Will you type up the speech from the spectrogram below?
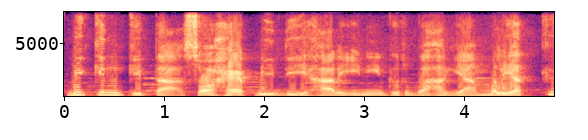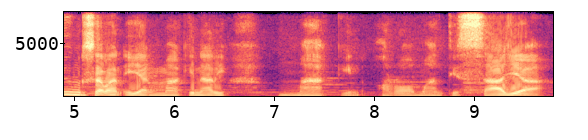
bikin kita so happy di hari ini berbahagia melihat kebersamaan yang makin hari makin romantis saja.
